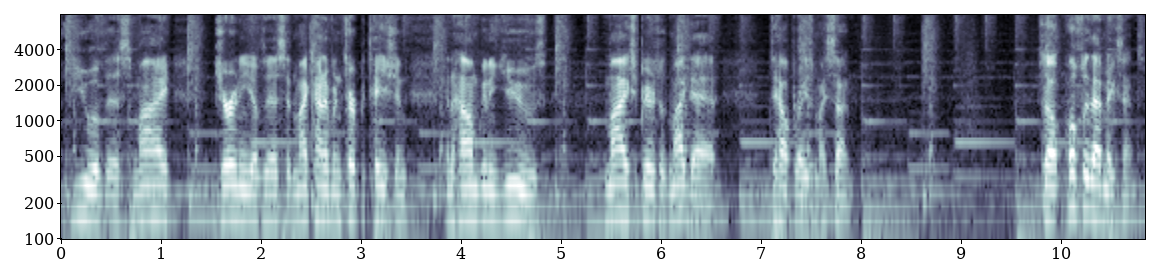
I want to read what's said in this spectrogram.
view of this, my journey of this, and my kind of interpretation, and how I'm going to use my experience with my dad to help raise my son. So hopefully that makes sense.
